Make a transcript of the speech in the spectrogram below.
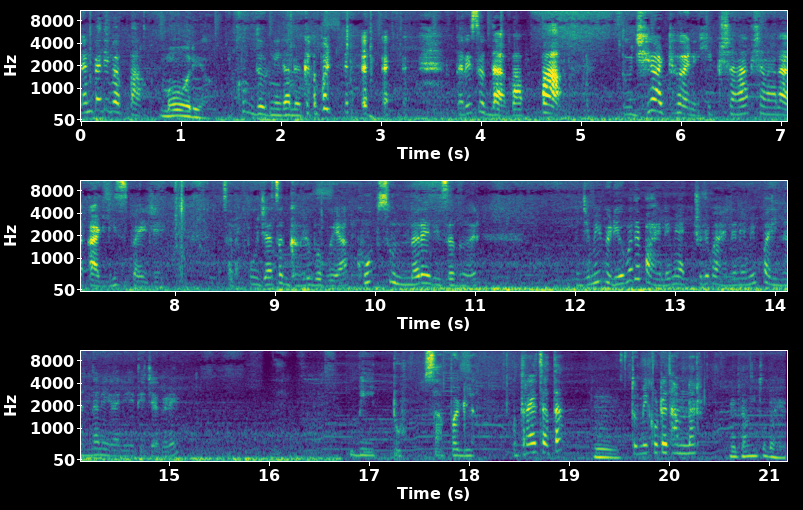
गणपती बाप्पा. मोरया. खूप दूर निघालो का पण तरी सुद्धा बाप्पा. तुझी आठवण ही क्षणाक्षणाला काढलीच पाहिजे. चला पूजाचं घर बघूया. खूप सुंदर आहे तिचं घर. म्हणजे मी व्हिडिओमध्ये पाहिले मी ऍक्च्युली पाहिलं नाही. मी पहिल्यांदा निघाली आहे तिच्याकडे. बी टू सापडलं. उतरायचं आता. तुम्ही कुठे थांबणार? मी थांबतो बाहेर.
